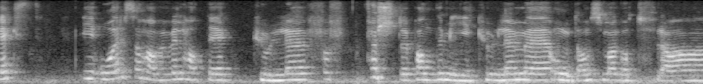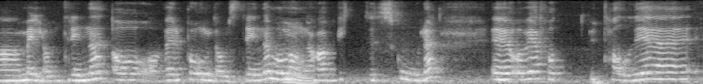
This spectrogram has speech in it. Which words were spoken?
vekst. I år så har vi vel hatt det kullet, første pandemikullet med ungdom som har gått fra mellomtrinnet og over på ungdomstrinnet, hvor Mm. mange har byttet skole. Eh, og vi har fått utallige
